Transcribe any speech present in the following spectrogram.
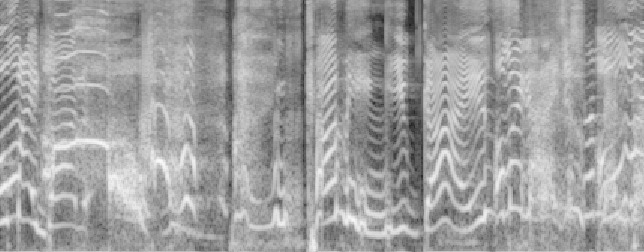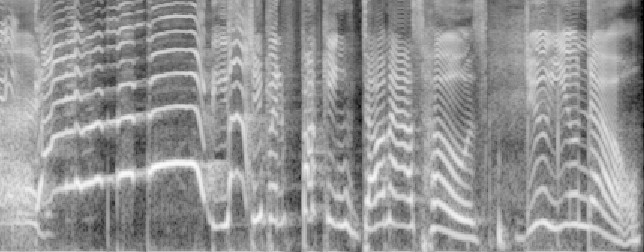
Oh my god. Oh my God. I'm coming, you guys. Oh my god, I just remembered. Oh my God, I remembered. You stupid fucking dumbass hoes. Do you know?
